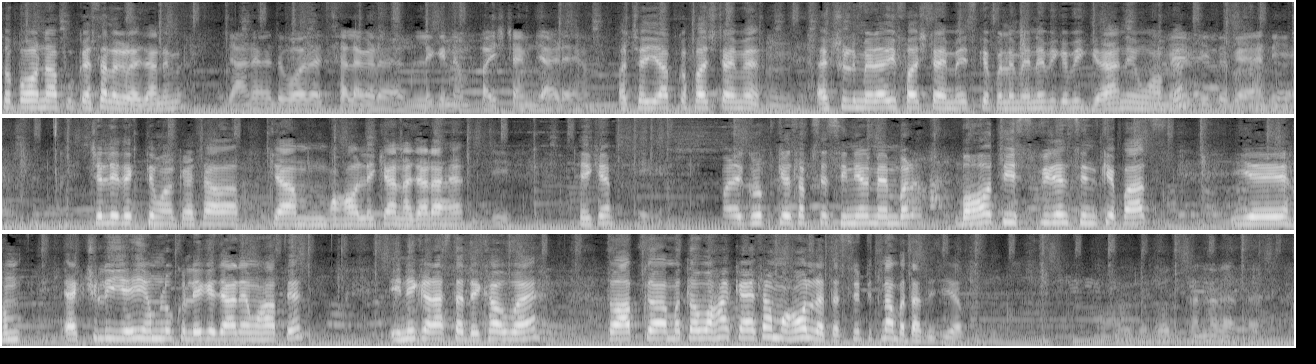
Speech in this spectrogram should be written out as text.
तो पवन आपको कैसा लग रहा है जाने में? जाने में तो बहुत अच्छा लग रहा है लेकिन हम फ़र्स्ट टाइम जा रहे हैं। अच्छा ये आपका फ़र्स्ट टाइम है? हम्म। एक्चुअली मेरा भी फ़र्स्ट टाइम है इसके पहले मैंने भी कभी गया नहीं हूँ वहाँ मैं पे भी तो गया नहीं है। चलिए देखते हैं वहाँ कैसा क्या माहौल है क्या नज़ारा है। जी। ठीक है? ठीक है। हमारे ग्रुप के सबसे सीनियर मेंबर बहुत ही एक्सपीरियंस इनके पास। ये हम एक्चुअली यही हम लोग को लेके जा रहे हैं वहाँ पे। इन्हीं का रास्ता देखा हुआ है। तो आपका मतलब वहाँ कैसा माहौल रहता है? सिर्फ़ इतना बता दीजिए आप। माहौल तो बहुत घना रहता है।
